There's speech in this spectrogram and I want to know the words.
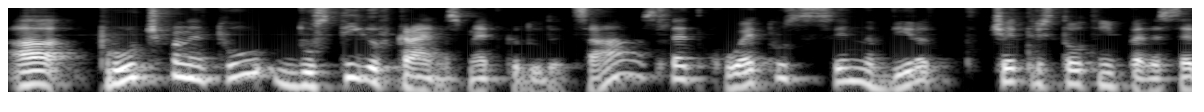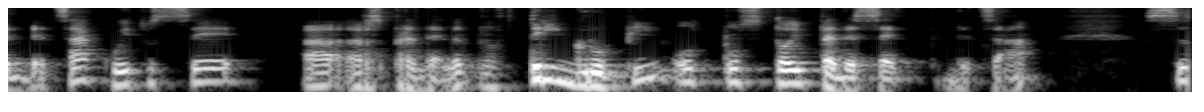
А, проучването достига в крайна сметка до деца, след което се набират 450 деца, които се а, разпределят в три групи от по 150 деца, с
